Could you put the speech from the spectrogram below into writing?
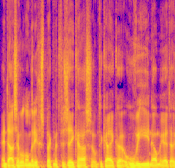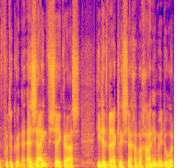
En daar zijn we onder andere in gesprek met verzekeraars om te kijken hoe we hier nou mee uit, voeten kunnen. Er zijn verzekeraars die daadwerkelijk zeggen we gaan hiermee door.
